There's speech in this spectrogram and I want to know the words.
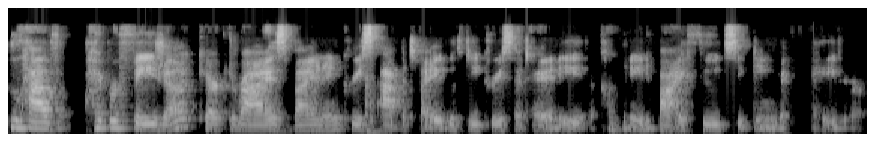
who have hyperphagia characterized by an increased appetite with decreased satiety accompanied by food seeking behavior.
